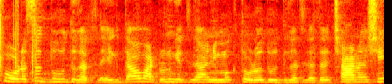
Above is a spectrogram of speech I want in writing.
थोडंसं दूध घातलं. एकदा वाटून घेतलं आणि मग थोडं दूध घातलं. तर छान अशी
